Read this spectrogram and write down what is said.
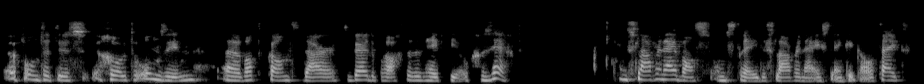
vond het dus grote onzin uh, wat Kant daar te berde bracht. En dat heeft hij ook gezegd. slavernij was omstreden. Slavernij is denk ik altijd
